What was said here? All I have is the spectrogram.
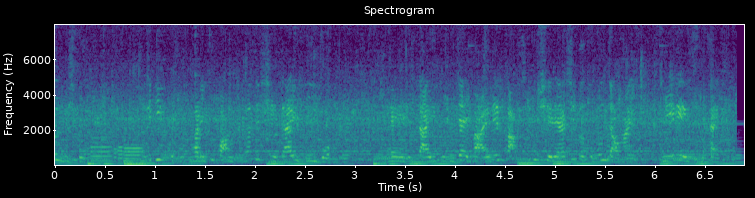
আসল দিস তাহলে ঘরে একটু পান্তা সেটাই দিব হ্যাঁ তাই যাই বাইরের কাজটুকু সেরে আসি, ততক্ষণ জামাই মেরে এসে তাই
